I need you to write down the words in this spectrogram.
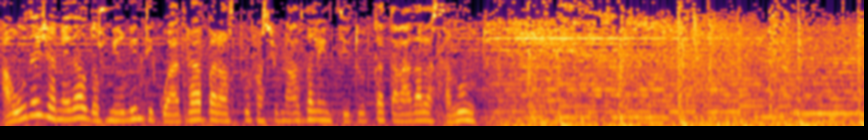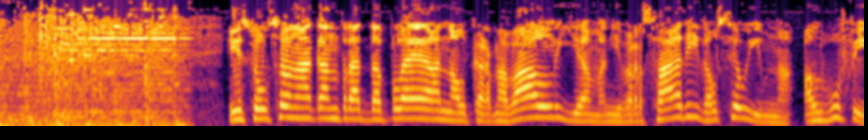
a 1 de gener del 2024 per als professionals de l'Institut Català de la Salut. I Solsona que ha entrat de ple en el Carnaval i amb aniversari del seu himne, el Bufí.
